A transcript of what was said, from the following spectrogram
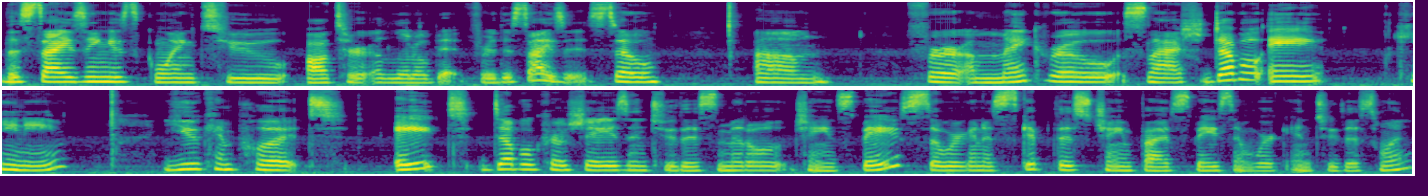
the sizing is going to alter a little bit for the sizes. So um, for a micro slash double A bikini, you can put eight double crochets into this middle chain space. So we're going to skip this chain five space and work into this one.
